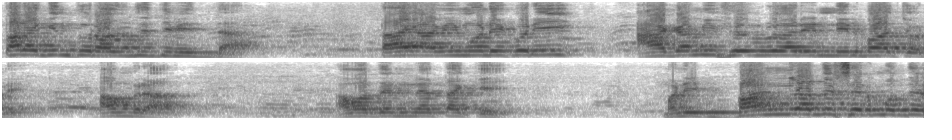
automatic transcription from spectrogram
তারা কিন্তু রাজনীতিবিদ না। তাই আমি মনে করি, আগামী ফেব্রুয়ারির নির্বাচনে আমরা আমাদের নেতাকে মানে বাংলাদেশের মধ্যে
